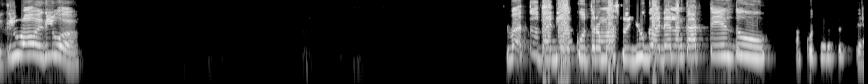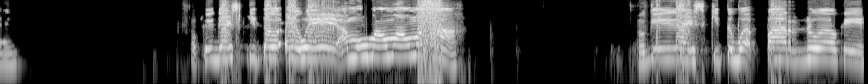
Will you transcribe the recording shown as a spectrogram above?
Dia keluar, dia keluar. Sebab tu tadi aku termasuk juga dalam katil tu. Aku tertekan. Okay guys, kita... Eh, weh, ama Umar, Umar, Umar. Okay guys, kita buat part 2, okay.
